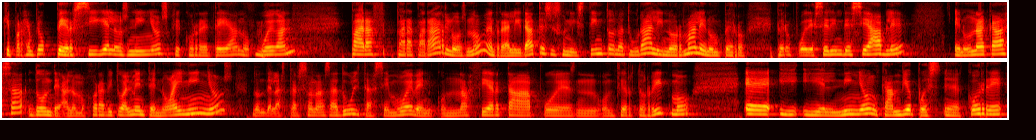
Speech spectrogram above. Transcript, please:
que por ejemplo persigue a los niños que corretean o juegan para, para pararlos, ¿no? En realidad ese es un instinto natural y normal en un perro, pero puede ser indeseable en una casa donde a lo mejor habitualmente no hay niños, donde las personas adultas se mueven con una cierta, pues, un cierto ritmo, eh, y, y, el niño, en cambio, pues eh, corre,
